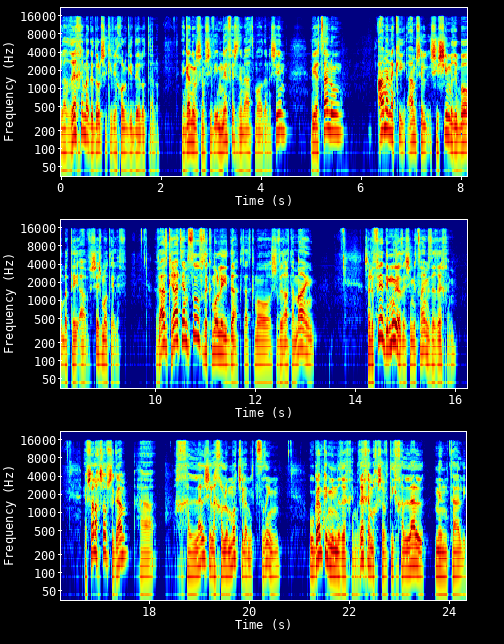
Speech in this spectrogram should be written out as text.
לרחם הגדול שכביכול גידל אותנו. הגענו לשם 70 נפש, זה מעט מאוד אנשים, ויצאנו עם ענקי, עם של 60 ריבו בתי אב, 600 אלף. ואז קריעת ים סוף זה כמו לידה, קצת כמו שבירת המים. עכשיו לפי הדימוי הזה שמצרים זה רחם, אפשר לחשוב שגם החלל של החלומות של המצרים הוא גם כן מין רחם, רחם מחשבתי, חלל מנטלי,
